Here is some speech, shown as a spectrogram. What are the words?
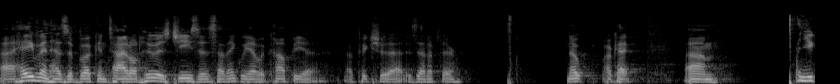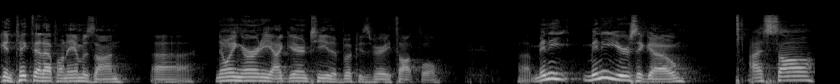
uh, Haven has a book entitled Who is Jesus? I think we have a copy, a, a picture of that. Is that up there? Nope. Okay. Um, and you can pick that up on Amazon. Uh, knowing Ernie, I guarantee the book is very thoughtful. Uh, many, many years ago, I saw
